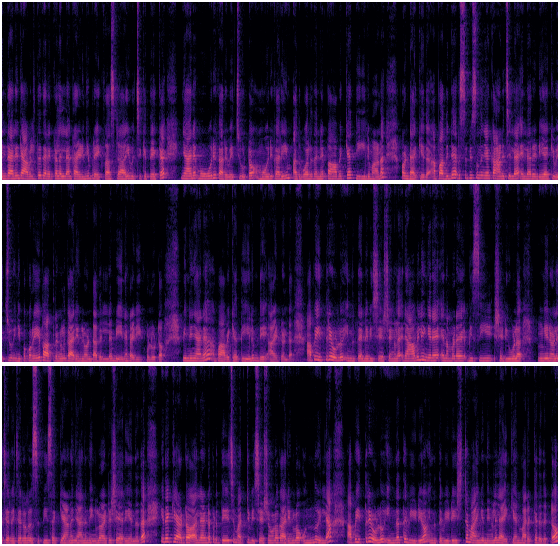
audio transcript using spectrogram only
എന്തായാലും രാവിലത്തെ തിരക്കുകളെല്ലാം കഴിഞ്ഞ് ബ്രേക്ക്ഫാസ്റ്റായി ഉച്ചക്കത്തേക്ക് ഞാൻ മോര് കറി വെച്ചു കേട്ടോ. മോര് കറിയും അതുപോലെ തന്നെ പാവയ്ക്ക തീയിലുമാണ് ഉണ്ടാക്കിയത്. അപ്പോൾ അതിന്റെ റെസിപ്പീസ് ഒന്നും ഞാൻ കാണിച്ചില്ല. എല്ലാം റെഡിയാക്കി വെച്ചു. ഇനിയിപ്പോൾ കുറേ പാത്രങ്ങളും കാര്യങ്ങളും ഉണ്ട്. അതെല്ലാം മീനെ കഴുകിക്കൊള്ളൂ കേട്ടോ. പിന്നെ ഞാൻ പാവയ്ക്ക തീയിലും ദേ ആയിട്ടുണ്ട്. അപ്പോൾ ഇത്രയേ ഉള്ളൂ ഇന്നത്തെ എന്റെ വിശേഷങ്ങൾ. രാവിലെ ഇങ്ങനെ നമ്മുടെ ബിസി ഷെഡ്യൂൾ ഇങ്ങനെയുള്ള ചെറിയ ചെറിയ റെസിപ്പീസൊക്കെയാണ് ഞാൻ നിങ്ങളുമായിട്ട് ഷെയർ ചെയ്യുന്നത്. ഇതൊക്കെ ആട്ടോ അല്ലാണ്ട് പ്രത്യേകിച്ച് മറ്റ് വിശേഷങ്ങളോ കാര്യങ്ങളോ ഒന്നുമില്ല. അപ്പോൾ ഇത്രയേ ഉള്ളൂ ഇന്നത്തെ വീഡിയോ ഇന്നത്തെ വീഡിയോ ഇഷ്ടമായെങ്കിൽ നിങ്ങൾ ലൈക്ക് ചെയ്യാൻ മറക്കരുത് കേട്ടോ.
